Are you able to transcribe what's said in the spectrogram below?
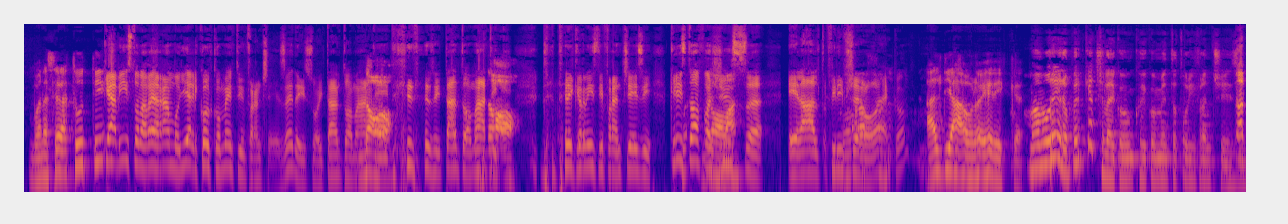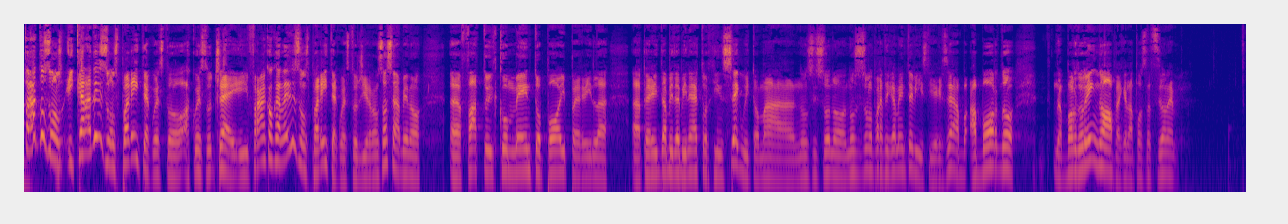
Buonasera a tutti. che ha visto la Royal Rumble ieri col commento in francese dei suoi tanto amati, No. dei tanto amati No. telecronisti francesi Christophe No, Ajus e l'altro Philippe. Cherot, ecco. Al diavolo, Eric. Ma Moreno, perché ce l'hai con, i commentatori francesi? No, tra l'altro sono- i canadesi sono spariti a questo, a questo- cioè i franco-canadesi sono spariti a questo giro. Non so se abbiano eh, fatto il commento poi per il, eh, per il WWE Network in seguito, ma non si sono, non si sono praticamente visti. Ieri sera a, a bordo, a bordo ring no, perché la postazione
